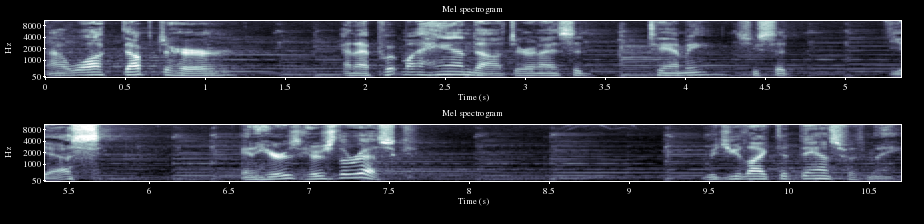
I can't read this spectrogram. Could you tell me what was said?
I walked up to her, and I put my hand out there, and I said, Tammy? She said, Yes. And here's, here's the risk. Would you like to dance with me?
